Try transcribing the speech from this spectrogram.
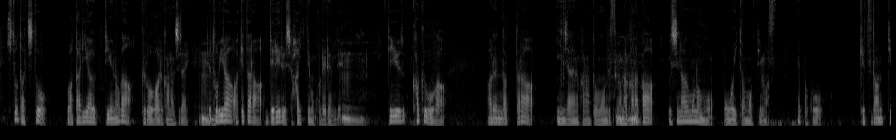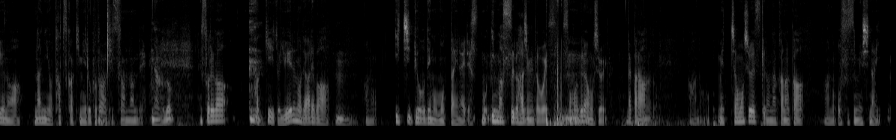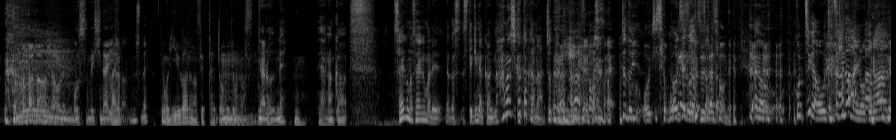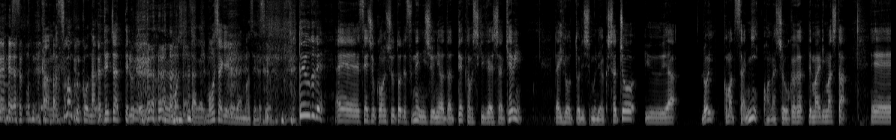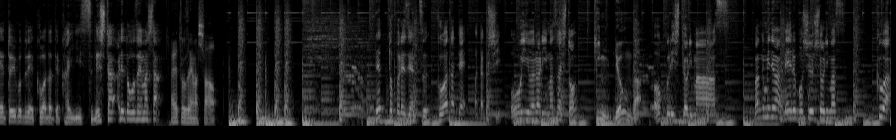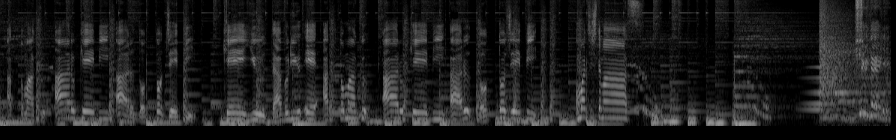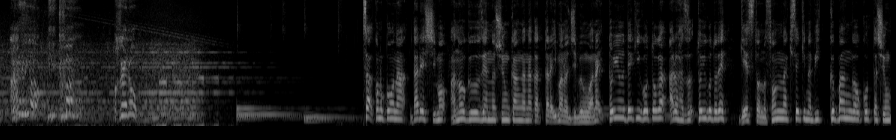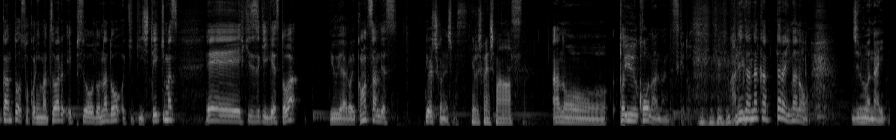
人たちと渡り合うっていうのがグローバル化の時代。うん。で扉開けたら出れるし入っても来れるんで。っうん。ていう覚悟があるんだったらいいんじゃないのかなと思うんですがうんなかなか失うものも多いと思っています。やっぱこう決断っていうのは何を断つか決めることが決断なんで。なるほど。でそれがはっきりと言えるのであればうん。あの1秒でももったいないです。もう今すぐ始めた方がいいです。そのぐらい面白い。だからあのめっちゃ面白いですけどなかなかあのおすすめしない。おすすめしない派なんですね。でも理由があるのは絶対やった方がいいと思います。なるほどね、うん。いやなんか最後の最後までなんか素敵な感じ話し方かな？ちょっと。ちょっと。落ち着いて僕らの普通だそうねなんかこっちが落ち着きのない大人感がすごくこうなんか出ちゃってるというか。申しなんか申し訳ございませんですよ。ということで、えー先週今週とですね2週にわたって株式会社キャビン代表取締役社長ゆうやロイ小松さんにお話を伺ってまいりました。えーということで企て会議室でした。ありがとうございました。ありがとうございましたレッドプレゼンツ企て私大岩良理正史と金良雲が。お送りしております。番組ではメール募集しております。クワアットマーク RKBR.jp KUWA アットマーク RKBR.jp お待ちしてます。奇跡体験あの日のビッグバンバカ野郎さあこのコーナー誰しもあの偶然の瞬間がなかったら今の自分はないという出来事があるはずということでゲストのそんな奇跡のビッグバンが起こった瞬間とそこにまつわるエピソードなどをお聞きしていきます、えー、引き続きゲストはゆうやろい小松さんですよろしくお願いします。よろしくお願いします。あのーというコーナーなんですけど あれがなかったら今の自分はない、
